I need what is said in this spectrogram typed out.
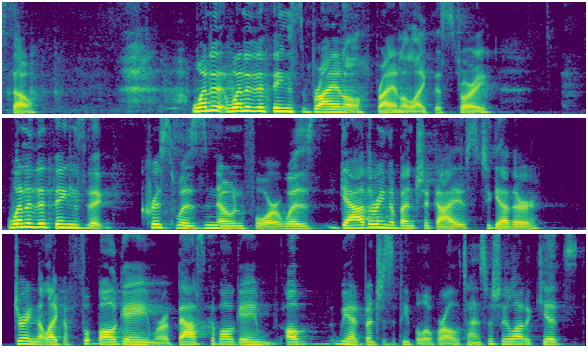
So. One of, one of the things, Brian will, Brian will like this story. One of the things that Chris was known for was gathering a bunch of guys together during like a football game or a basketball game. All, we had bunches of people over all the time, especially a lot of kids.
